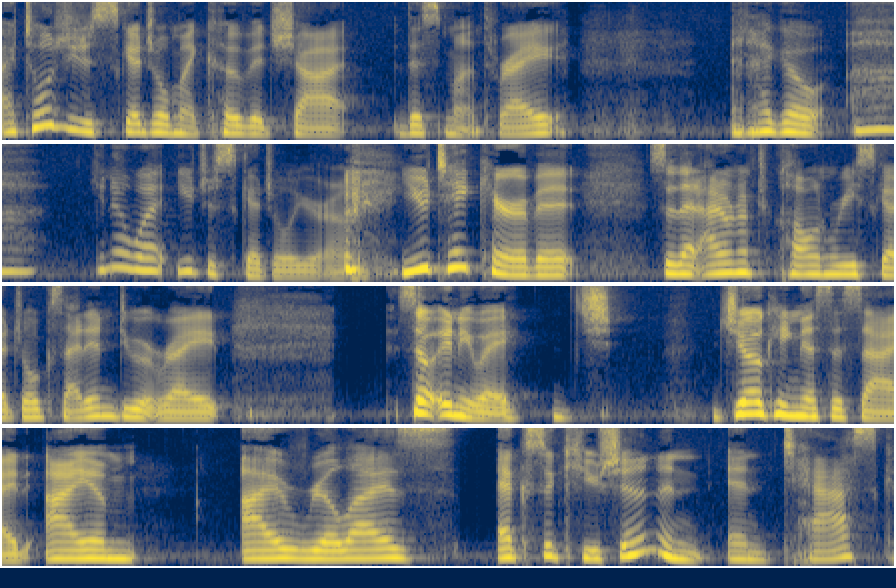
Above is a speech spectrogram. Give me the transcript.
I told you to schedule my COVID shot this month, right?" And I go, uh, you know what? You just schedule your own. you take care of it so that I don't have to call and reschedule because I didn't do it right. So anyway, j- joking this aside, I am I realize execution and and task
